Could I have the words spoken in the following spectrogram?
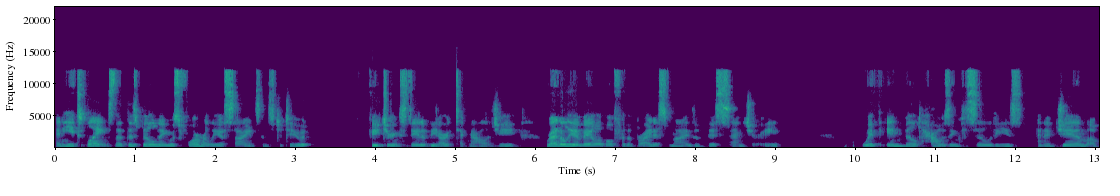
And he explains that this building was formerly a science institute featuring state-of-the-art technology readily available for the brightest minds of this century, with inbuilt housing facilities and a gym, a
